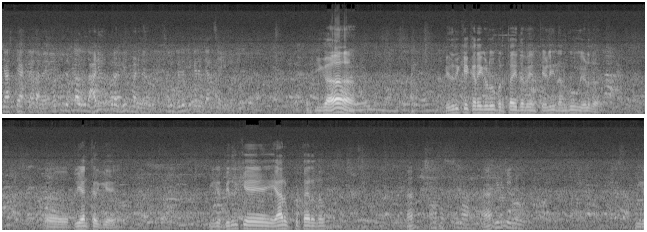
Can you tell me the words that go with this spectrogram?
ಜಾಸ್ತಿ ಆಗ್ತಾ ಇದ್ದಾವೆ ಮತ್ತು ಜೊತೆಗೆ ಅವ್ರದ್ದು ಆಡಿಯೋ ಕೂಡ ರಿಲೀಸ್ ಮಾಡಿದ್ದಾರೆ ಅವರು. ಅಲ್ಲಿ ಬೆದರಿಕೆ ಕರೆ ಜಾಸ್ತಿ ಆಗಿದೆ ಈಗ ಬೆದರಿಕೆ ಕರೆಗಳು ಬರ್ತಾ ಇದ್ದಾವೆ ಅಂತೇಳಿ ನನಗೂ ಹೇಳ್ದ ಆ, ಪ್ರಿಯಾಂಕರ್ಗೆ. ಈಗ ಬೆದರಿಕೆ ಯಾರು ಕೊಡ್ತಾ ಇರೋದು? ಈಗ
